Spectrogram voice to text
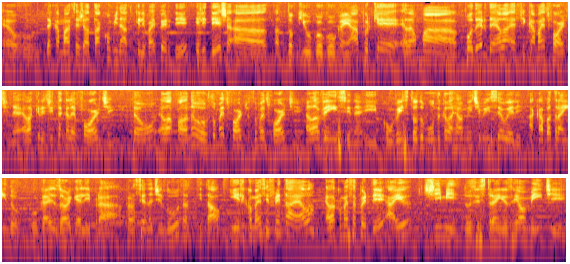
É, o Decamaster já tá combinado que ele vai perder. Ele deixa a, a Tokyo Gogo ganhar porque ela é uma. O poder dela é ficar mais forte, né? Ela acredita que ela é forte, então ela fala: Não, eu sou mais forte, eu sou mais forte. Ela vence, né? E convence todo mundo que ela realmente venceu ele. Acaba traindo o Gaizorg ali pra, pra cena de luta e tal. E ele começa a enfrentar ela, ela começa a perder. Aí o time dos estranhos realmente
